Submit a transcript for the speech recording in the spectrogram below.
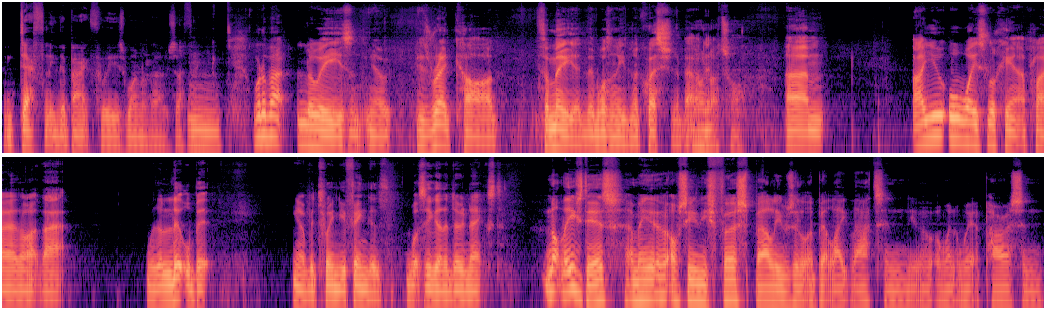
and definitely the back three is one of those. I think. Mm. What about Luiz? And you know, his red card for me, there wasn't even a question about no, it. not at all. Um, are you always looking at a player like that with a little bit you know, between your fingers. What's he going to do next? Not these days. I mean, obviously in his first spell, he was a little bit like that, and you know, I went away to Paris, and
